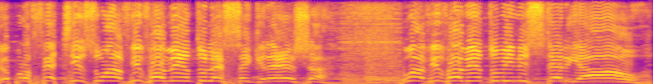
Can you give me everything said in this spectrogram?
Eu profetizo um avivamento nessa igreja, um avivamento ministerial.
